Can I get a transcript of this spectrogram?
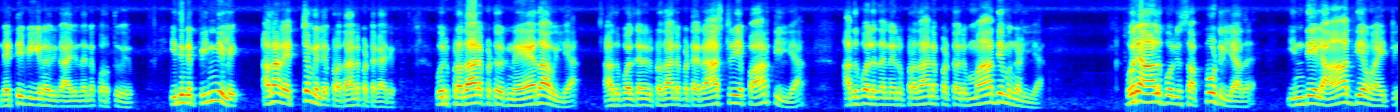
നെട്ടിപ്പിക്കുന്ന ഒരു കാര്യം തന്നെ പുറത്തു വരും. ഇതിന്റെ പിന്നിൽ അതാണ് ഏറ്റവും വലിയ പ്രധാനപ്പെട്ട കാര്യം. ഒരു പ്രധാനപ്പെട്ട ഒരു നേതാവില്ല അതുപോലെ തന്നെ ഒരു പ്രധാനപ്പെട്ട രാഷ്ട്രീയ പാർട്ടി ഇല്ല അതുപോലെ തന്നെ ഒരു പ്രധാനപ്പെട്ട ഒരു മാധ്യമങ്ങളില്ല. ഒരാൾ പോലും സപ്പോർട്ടില്ലാതെ ഇന്ത്യയിൽ ആദ്യമായിട്ട്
